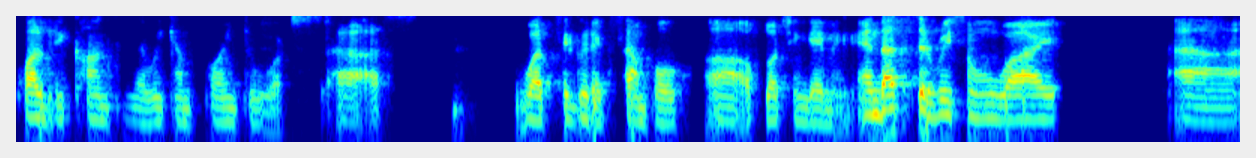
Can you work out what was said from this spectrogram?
quality content that we can point towards uh, as what's a good example uh, of blockchain gaming. And that's the reason why uh,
